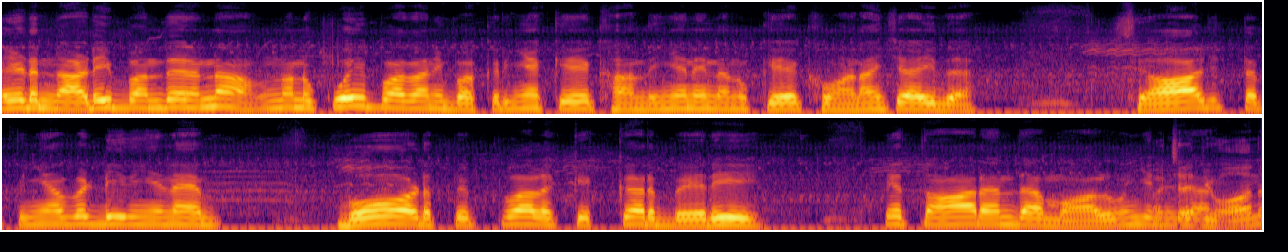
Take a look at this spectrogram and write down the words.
ਇਹ ਜਿਹੜੇ ਨਾੜੀ ਬੰਦੇ ਨੇ ਨਾ ਉਹਨਾਂ ਨੂੰ ਕੋਈ ਪਤਾ ਨਹੀਂ ਬੱਕਰੀਆਂ ਕੀ ਖਾਂਦੀਆਂ ਨੇ ਇਹਨਾਂ ਨੂੰ ਕੀ ਖਵਾਉਣਾ ਚਾਹੀਦਾ। ਸਿਆਲ 'ਚ ਟੱਪੀਆਂ ਵੱਢੀ ਦੀਆਂ ਨੇ ਬੋੜ ਪਿੱਪਲ ਕਿੱਕਰ ਬੇਰੀ ਇਹ ਤਾਂ ਰਹਿੰਦਾ ਮਾਲ ਉਂਝ ਨਹੀਂ ਅੱਛਾ। ਜਵਾਨ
